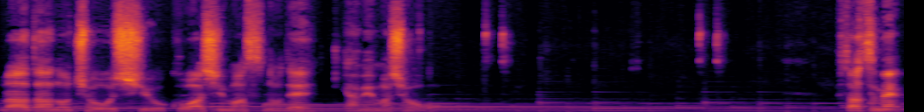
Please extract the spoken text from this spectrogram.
体の調子を壊しますのでやめましょう。二つ目、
